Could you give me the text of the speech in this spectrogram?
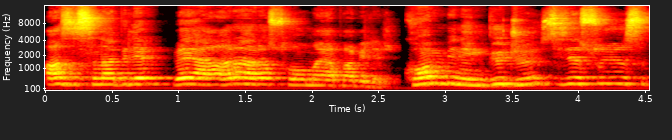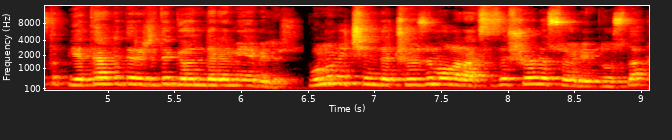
az ısınabilir veya ara ara soğuma yapabilir. Kombinin gücü size suyu ısıtıp yeterli derecede gönderemeyebilir. Bunun için de çözüm olarak size şöyle söyleyeyim dostlar.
